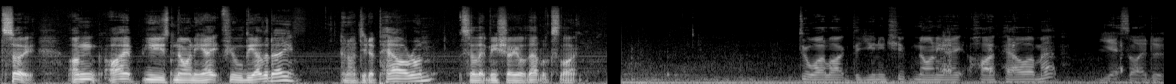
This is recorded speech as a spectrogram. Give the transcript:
so I'm, I used 98 fuel the other day and I did a power run. So let me show you what that looks like. Do I like the Unichip 98 high power map? Yes, I do.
